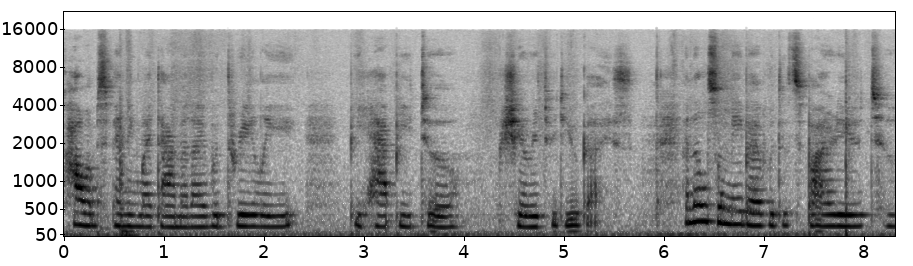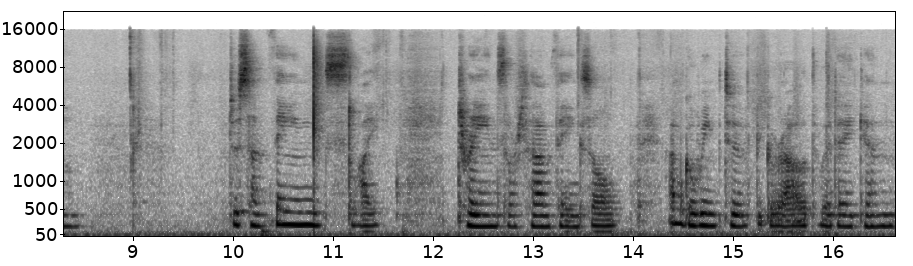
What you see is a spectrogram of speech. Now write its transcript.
how I'm spending my time and I would really be happy to share it with you guys. And also maybe I would inspire you to do some things like trains or something. So I'm going to figure out what I can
